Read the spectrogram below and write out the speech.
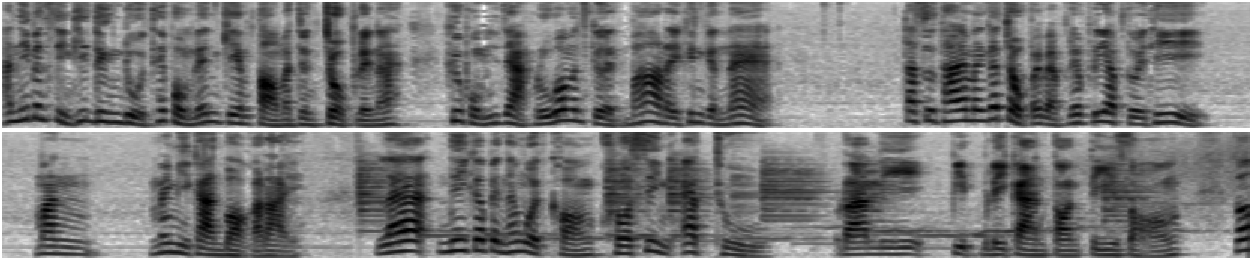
อันนี้เป็นสิ่งที่ดึงดูดให้ผมเล่นเกมต่อมาจนจบเลยนะ คือผมอยากรู้ว่ามันเกิดบ้าอะไรขึ้นกันแน่ แต่สุดท้ายมันก็จบไปแบบเรียบๆ โดยที่มันไม่มีการบอกอะไร และนี่ก็เป็นทั้งหมดของ Closing at 2ร้านนี้ปิดบริการตอนตีสองก็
